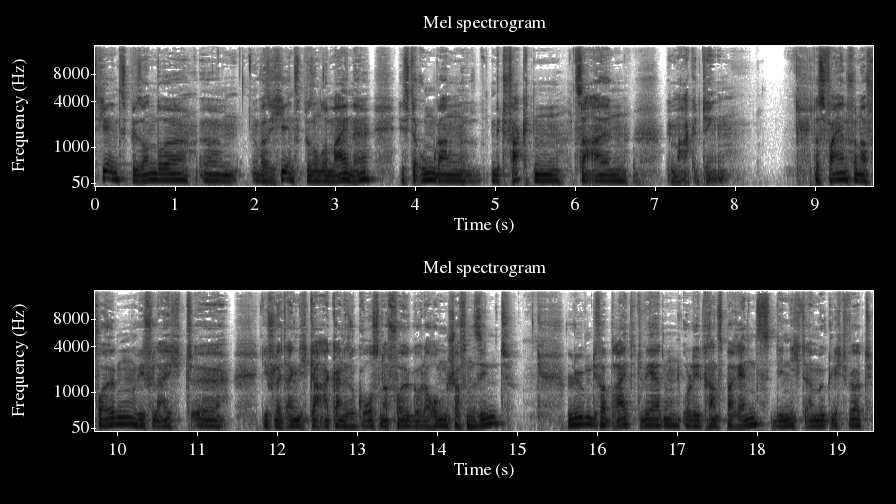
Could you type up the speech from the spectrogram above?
hier insbesondere, ähm, was ich hier insbesondere meine, ist der Umgang mit Fakten, Zahlen im Marketing. Das Feiern von Erfolgen, wie vielleicht, äh, die vielleicht eigentlich gar keine so großen Erfolge oder Errungenschaften sind, Lügen, die verbreitet werden oder die Transparenz, die nicht ermöglicht wird,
